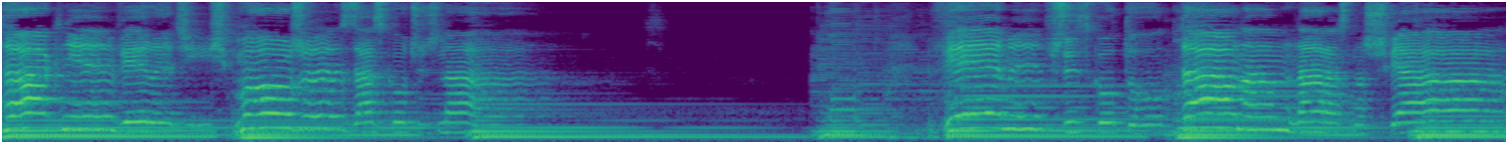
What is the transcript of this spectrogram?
Tak niewiele dziś może zaskoczyć nas. Wiemy, wszystko to dał nam naraz nasz świat.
